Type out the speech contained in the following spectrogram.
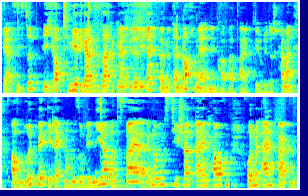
ja, siehst du, ich optimiere die ganze Sache gleich wieder direkt, damit dann noch mehr in den Koffer packt, theoretisch. Kann man auf dem Rückweg direkt noch ein Souvenir und zwei Erinnerungst-T-Shirts einkaufen und mit einpacken.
